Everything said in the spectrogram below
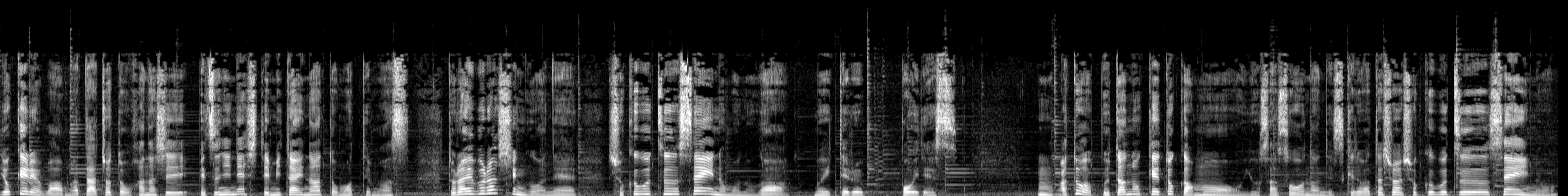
よければまたちょっとお話別にねしてみたいなと思ってます。ドライブラッシングはね植物繊維のものが向いてるっぽいです。うん、あとは豚の毛とかも良さそうなんですけど私は植物繊維の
